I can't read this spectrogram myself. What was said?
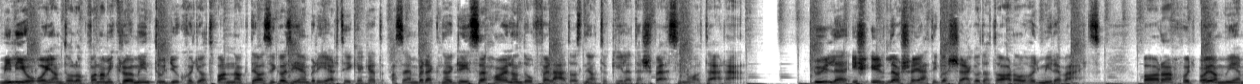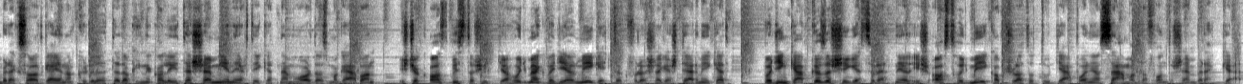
Millió olyan dolog van, amikről mind tudjuk, hogy ott vannak, de az igazi emberi értékeket az emberek nagy része hajlandó feláldozni a tökéletes felszín oltárán. Ülj le és írd le a saját igazságodat arról, hogy mire vágysz. Arra, hogy olyan műemberek szaladgáljanak körülötted, akiknek a léte semmilyen értéket nem hordoz magában, és csak azt biztosítja, hogy megvegyél még egy tök fölösleges terméket, vagy inkább közösséget szeretnél, és azt, hogy mély kapcsolatot tudj ápolni a számodra fontos emberekkel.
